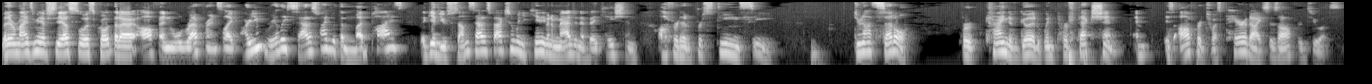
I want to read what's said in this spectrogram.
But it reminds me of C.S. Lewis quote that I often will reference like, are you really satisfied with the mud pies that give you some satisfaction when you can't even imagine a vacation offered at a pristine sea? Do not settle for kind of good when perfection is offered to us, paradise is offered to us.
